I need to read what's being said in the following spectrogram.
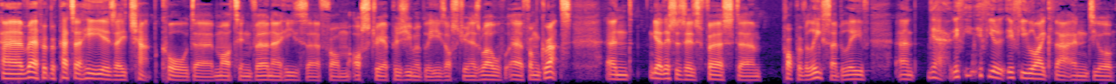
Uh, Rare Repeta, he is a chap called uh, Martin Werner. He's uh, from Austria, presumably he's Austrian as well, uh, from Graz. And yeah, this is his first um, proper release, I believe. And yeah, if if you if you like that and you're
